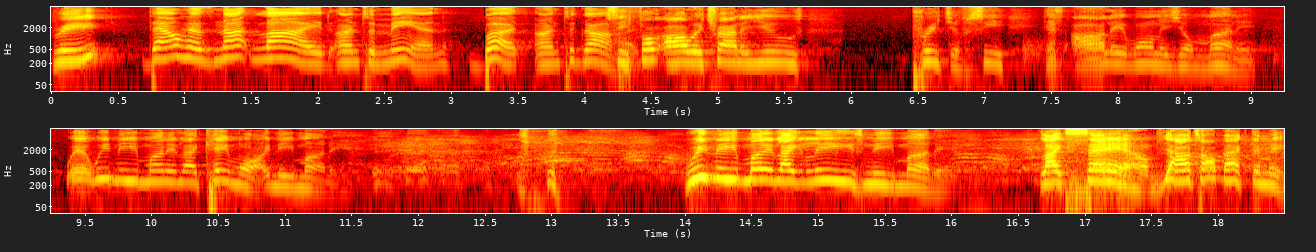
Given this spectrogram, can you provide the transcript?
Read. Thou hast not lied unto men, but unto God. See, folk always trying to use preachers. See, that's all they want is your money. Well, we need money like Kmart need money. we need money like Lee's need money. Like Sam. Y'all talk back to me.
